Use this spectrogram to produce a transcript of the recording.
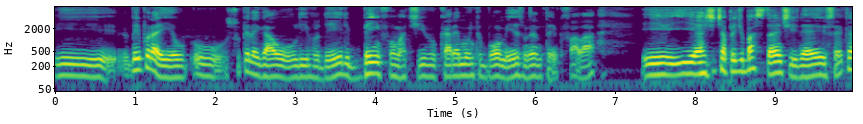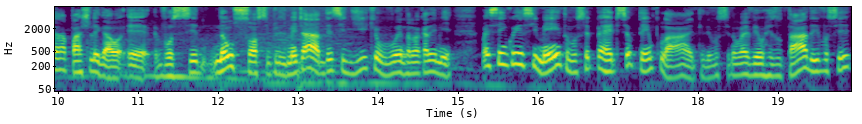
e bem por aí, o, o, super legal o livro dele, bem informativo, o cara é muito bom mesmo, né? Não tenho o que falar. E, e, a gente aprende bastante, né? Isso é que é a parte legal. É você não só simplesmente ah, decidir que eu vou entrar na academia, mas sem conhecimento você perde seu tempo lá, entendeu? Você não vai ver o resultado e você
